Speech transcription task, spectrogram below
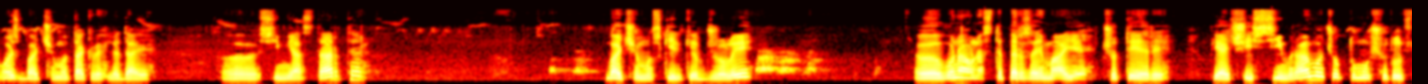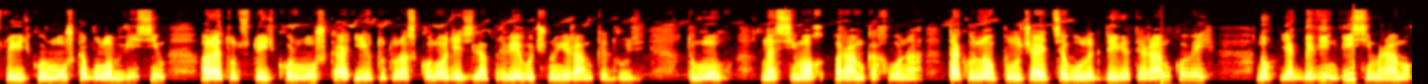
Ось бачимо, так виглядає е, сім'я стартер. Бачимо, скільки бджоли. Е, Вона у нас тепер займає 4, 5, 6, 7 рамочок, тому що тут стоїть кормушка, було б 8, але тут стоїть кормушка і тут у нас колодязь для прививочної рамки, друзі. Тому на сімох рамках вона. Так воно виходить вулик 9-рамковий. Ну, якби він 8 рамок,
